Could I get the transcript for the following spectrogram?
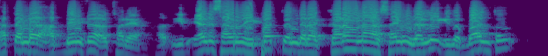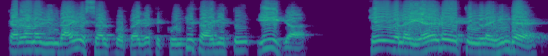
ಹತ್ತೊಂಬತ್ತು ಹದಿನೆಂಟು ಸಾರಿ ಎರಡು ಸಾವಿರದ ಇಪ್ಪತ್ತೊಂದರ ಕರೋನಾ ಸೈನ್ಯದಲ್ಲಿ ಇದು ಬಂತು. ಕರೋನಾದಿಂದಾಗಿ ಸ್ವಲ್ಪ ಪ್ರಗತಿ ಕುಂಠಿತ ಆಗಿತ್ತು. ಈಗ ಕೇವಲ ಎರಡೇ ತಿಂಗಳ ಹಿಂದೆ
